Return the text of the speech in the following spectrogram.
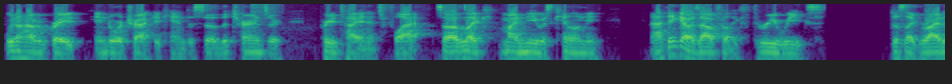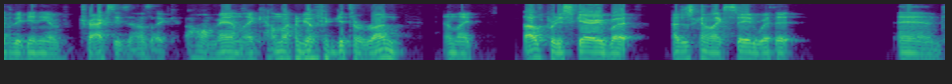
we don't have a great indoor track at Kansas. So the turns are pretty tight and it's flat. So I was like, my knee was killing me. And I think I was out for like three weeks, just like right at the beginning of track season. I was like, oh man, like I'm not to be able to get to run. And like, that was pretty scary, but I just kind of like stayed with it. And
